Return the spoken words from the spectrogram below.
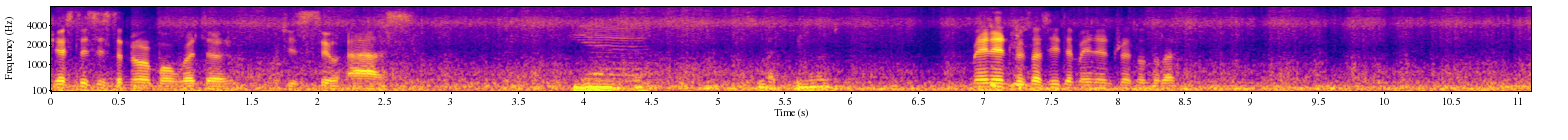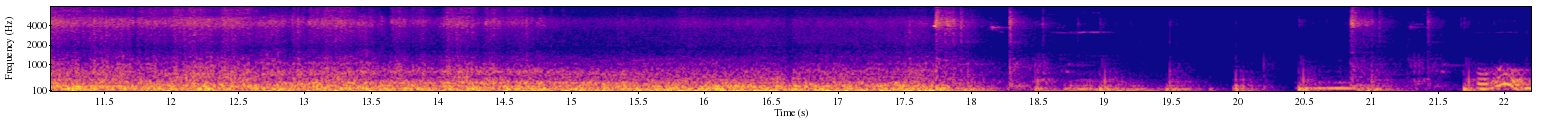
guess this is the normal weather, which is still ass. Yeah. It's like Finland. Main entrance, I see the main entrance on the left. Ooh.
